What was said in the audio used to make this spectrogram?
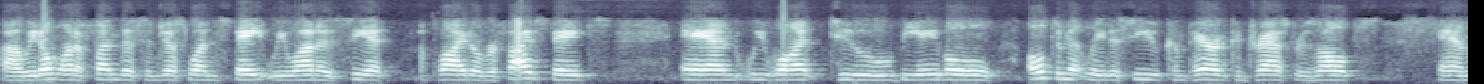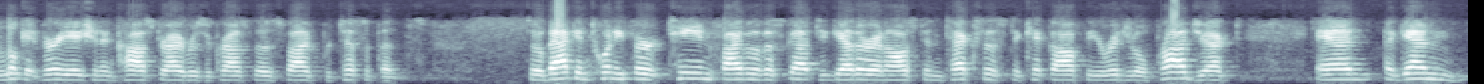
Uh, we don't want to fund this in just one state. We want to see it applied over five states, and we want to be able ultimately to see you compare and contrast results and look at variation in cost drivers across those five participants. So back in 2013, five of us got together in Austin, Texas to kick off the original project, and again,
